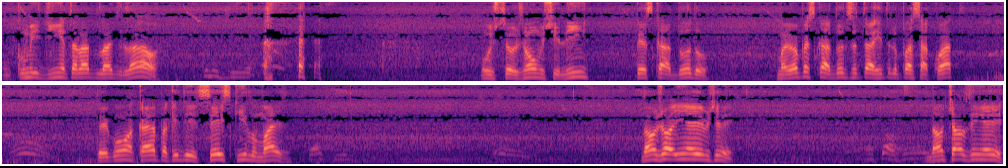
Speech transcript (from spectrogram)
O comidinha tá lá do lado de lá, ó. Comidinha. o seu João Michelin, pescador do. Maior pescador de Santa Rita do Passa Quatro. Pegou uma carpa aqui de 6 quilos mais. Dá um joinha aí, Michelin. Dá um tchauzinho aí.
